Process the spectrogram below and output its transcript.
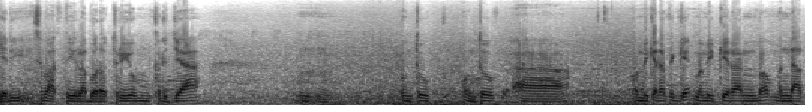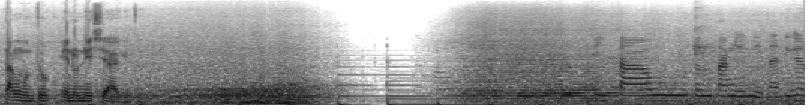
Jadi seperti laboratorium kerja untuk untuk eh, pemikiran pemikiran apa, mendatang untuk Indonesia gitu. tahu tentang ini. Tadi kan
